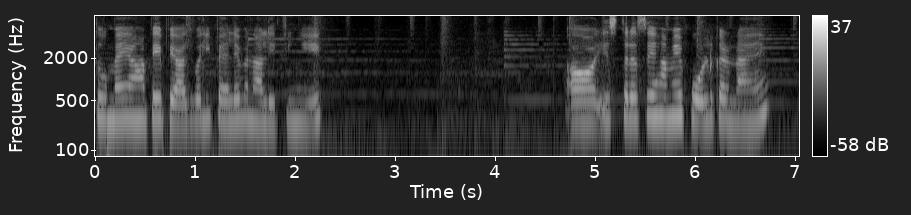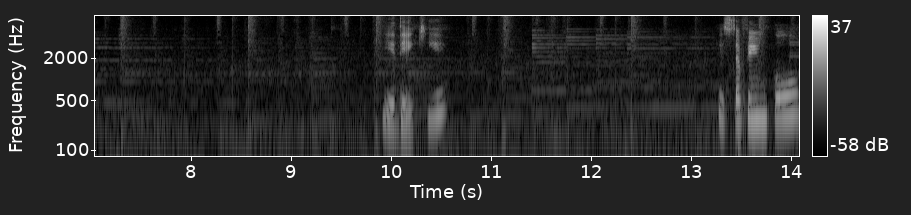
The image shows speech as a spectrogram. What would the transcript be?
तो मैं यहाँ पे प्याज वाली पहले बना लेती हूँ एक। और इस तरह से हमें फोल्ड करना है। ये देखिए। स्टफिंग को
